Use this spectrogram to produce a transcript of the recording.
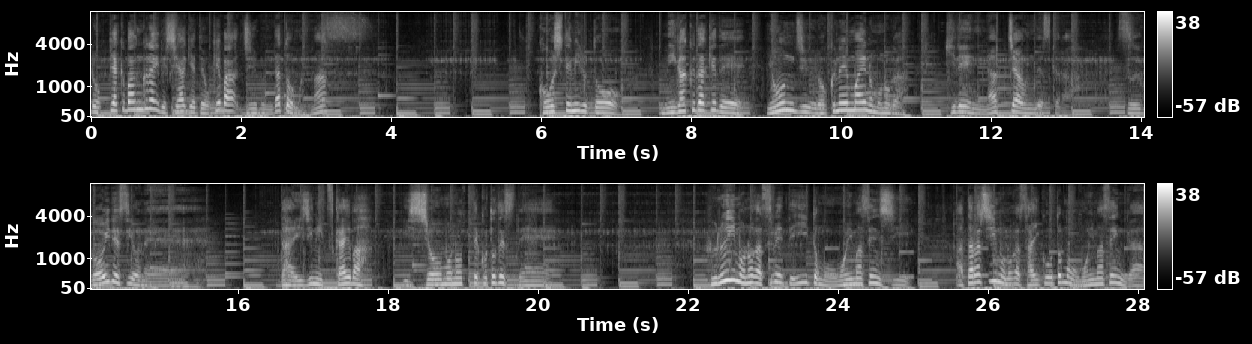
600番ぐらいで仕上げておけば十分だと思います。こうしてみると磨くだけで46年前のものが綺麗になっちゃうんですからすごいですよね。大事に使えば一生ものってことですね。古いものが全ていいとも思いませんし新しいものが最高とも思いませんが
